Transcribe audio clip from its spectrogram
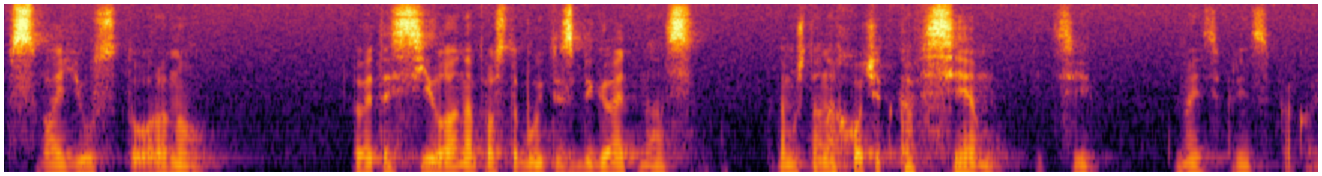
в свою сторону, то эта сила, она просто будет избегать нас – потому что она хочет ко всем идти. Понимаете, принцип какой?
